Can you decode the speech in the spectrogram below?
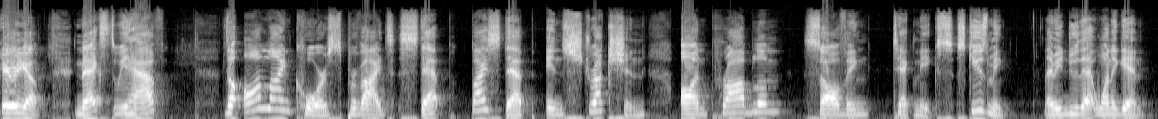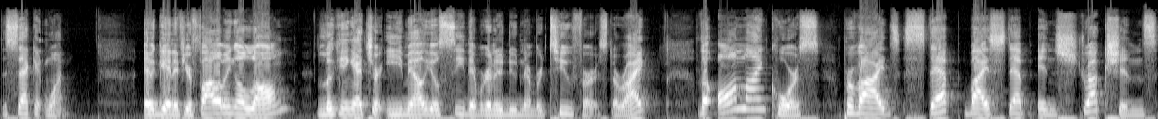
Here we go. Next, we have the online course provides step by step instruction on problem solving techniques. Excuse me. Let me do that one again. The second one. Again, if you're following along, looking at your email, you'll see that we're going to do number two first. All right. The online course provides step by step instructions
